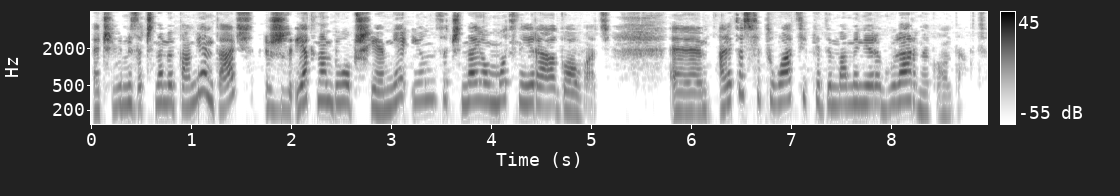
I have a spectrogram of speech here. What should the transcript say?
E, czyli my zaczynamy pamiętać, jak nam było przyjemnie i one zaczynają mocniej reagować. E, ale to jest sytuacji, kiedy mamy nieregularny kontakt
